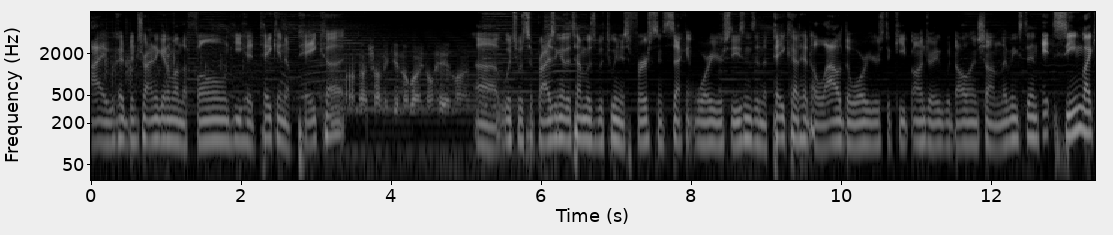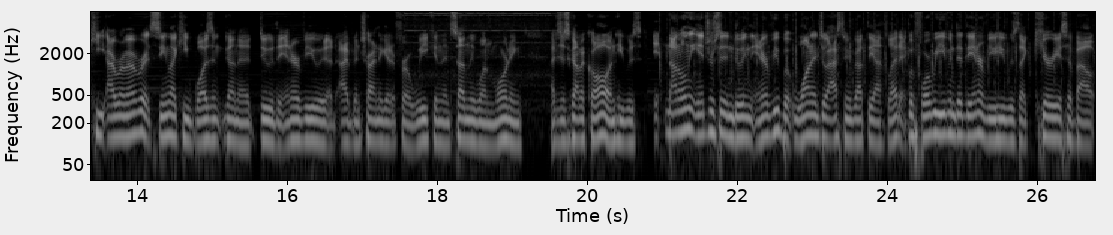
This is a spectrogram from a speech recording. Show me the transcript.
I had been trying to get him on the phone. He had taken a pay cut uh, which was surprising at the time. Was between his first and second Warrior seasons, and the pay cut had allowed the Warriors to keep Andre Iguodala and Shaun Livingston. It seemed like he, I remember it seemed like he wasn't gonna do the interview. I've been trying to get it for a week, and then suddenly one morning. I just got a call and he was not only interested in doing the interview, but wanted to ask me about the athletic. Before we even did the interview, he was like curious about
